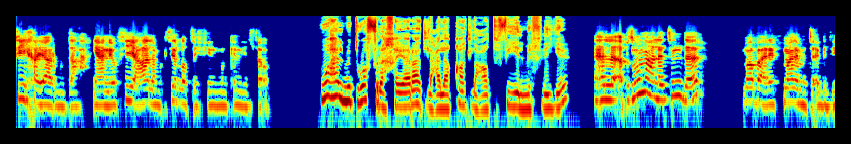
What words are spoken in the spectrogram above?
في خيار متاح يعني وفي عالم كتير لطيفين ممكن يلتقوا. وهل متوفرة خيارات العلاقات العاطفية المثلية؟ هلأ بظن على تندر؟ ما بعرف ماني متأكدة.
